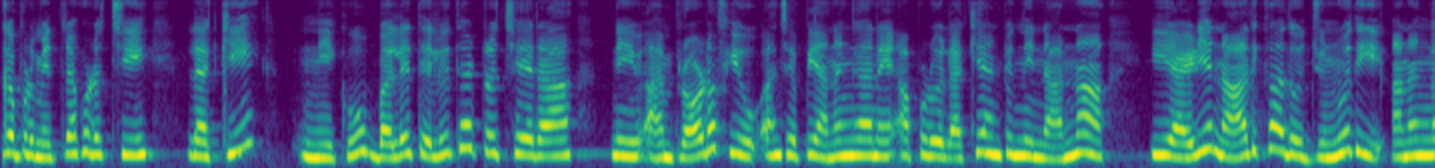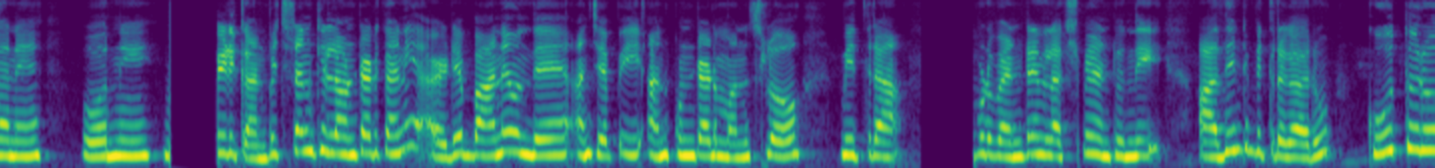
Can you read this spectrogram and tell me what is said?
అప్పుడు మిత్ర కూడా వచ్చి లక్కీ నీకు భలే తెలివితేటలు వచ్చేరా నీ ఐఎమ్ ప్రౌడ్ ఆఫ్ యూ అని చెప్పి అనగానే అప్పుడు లక్కీ అంటుంది నాన్న ఈ ఐడియా నాది కాదు జున్నుది అనగానే ఓర్ని వీడు కనిపించడానికి ఇలా ఉంటాడు కానీ ఐడియా బాగానే ఉందే అని చెప్పి అనుకుంటాడు మనసులో మిత్ర. ఇప్పుడు వెంటనే లక్ష్మి అంటుంది అదేంటి మిత్ర గారు? కూతురు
